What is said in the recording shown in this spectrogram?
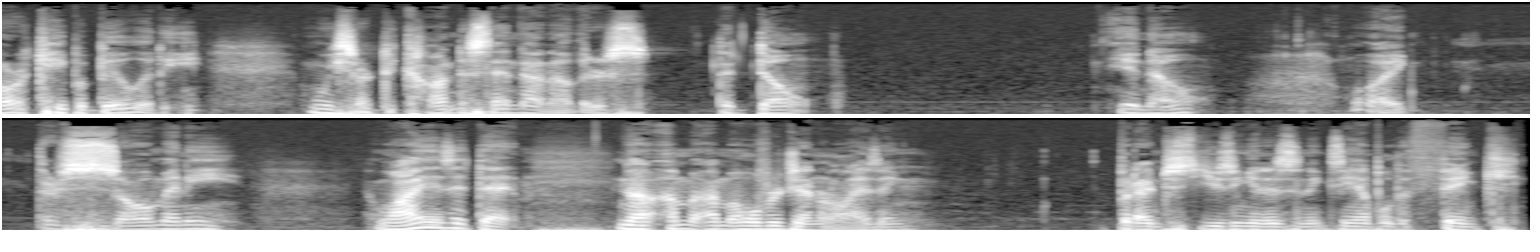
or capability? When we start to condescend on others that don't you know like there's so many why is it that no i'm i'm overgeneralizing but i'm just using it as an example to think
